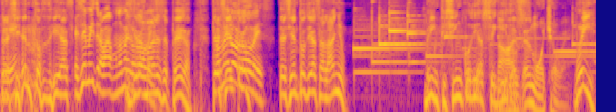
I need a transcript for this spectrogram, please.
300 días. Ese es mi trabajo, no me Es lo que la madre robes. se pega. No me lo robes. 300 días al año. 25 días seguidos. No, es, es mucho, güey. Güey.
